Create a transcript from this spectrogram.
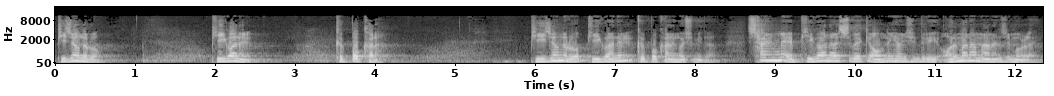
비전으로 비관을 극복하라. 비전으로 비관을 극복하는 것입니다. 삶에 비관할 수밖에 없는 현실들이 얼마나 많은지 몰라요.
